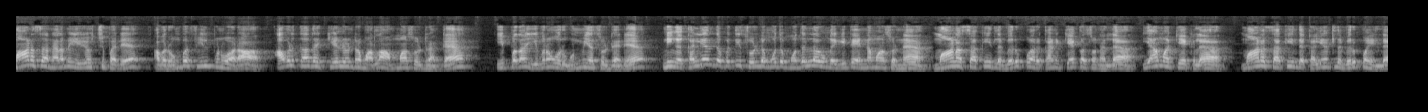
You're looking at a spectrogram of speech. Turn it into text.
மானசா நிலைமையை யோசிச்சு பாரு. அவ ரொம்ப ஃபீல் பண்ணுவாரா அவளுக்காக கேளுன்ற மாதிரிலாம் அம்மா சொல்றாங்க. இப்பதான் இவரும் ஒரு உண்மையா சொல்றாரு. நீங்க கல்யாணத்தை பத்தி சொல்லும் போது முதல்ல உங்க கிட்ட என்னமா சொன்னேன் மானசாக்கு இதுல விருப்பம் இருக்கான்னு கேட்க சொன்னல ஏமா கேட்கல மானசாக்கு இந்த கல்யாணத்துல விருப்பம் இல்ல.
